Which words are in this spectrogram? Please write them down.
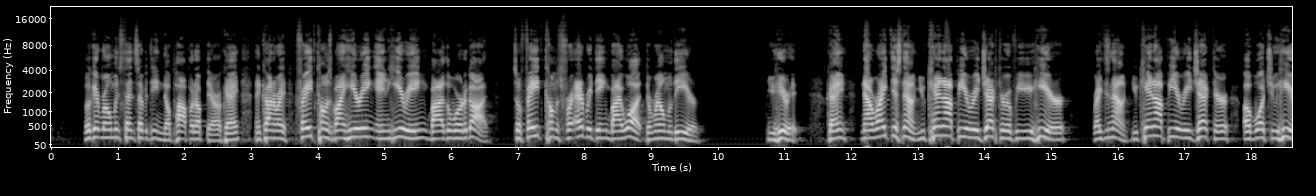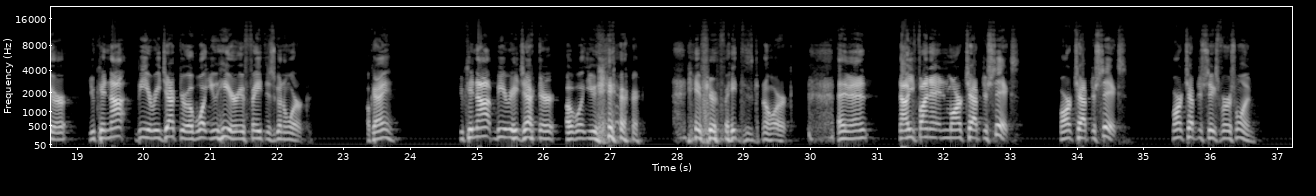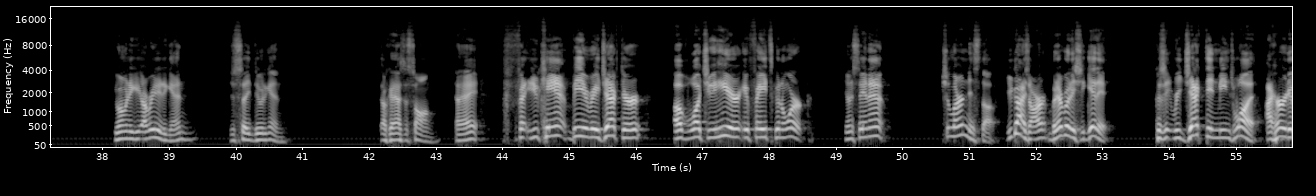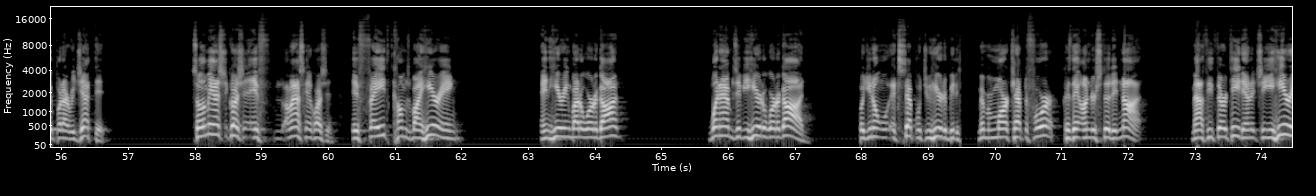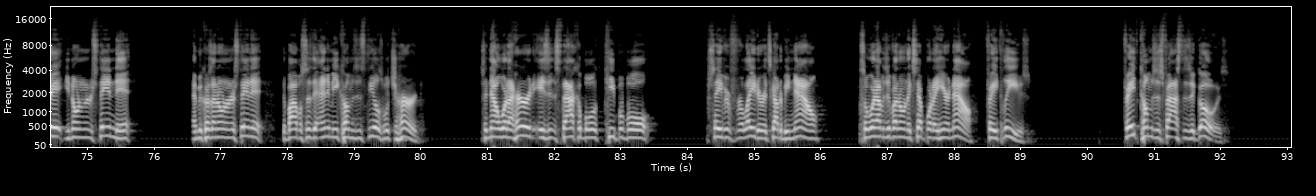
Look at Romans 10 17. They'll pop it up there, okay? And kind of right. Faith comes by hearing, and hearing by the word of God. So faith comes for everything by what? The realm of the ear. You hear it. Okay? Now write this down. You cannot be a rejecter if you hear. Write this down. You cannot be a rejecter of what you hear. You cannot be a rejecter of what you hear if faith is going to work. Okay? You cannot be a rejecter of what you hear if your faith is going to work. Amen. Now you find that in Mark chapter 6. Mark chapter 6. Mark chapter 6, verse 1. You want me to? I'll read it again. Just say, do it again. Okay, that's a song. All right. You can't be a rejecter of what you hear if faith's going to work. You understand that? You should learn this stuff. You guys are, but everybody should get it. Because it rejected means what? I heard it, but I reject it. So let me ask you a question. If I'm asking a question, if faith comes by hearing and hearing by the word of God, what happens if you hear the word of God, but you don't accept what you hear to be the Remember Mark chapter 4? Because they understood it not. Matthew 13, so you hear it, you don't understand it. And because I don't understand it, the Bible says the enemy comes and steals what you heard. So now what I heard isn't stackable, keepable, save it for later. It's got to be now. So, what happens if I don't accept what I hear now? Faith leaves. Faith comes as fast as it goes.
